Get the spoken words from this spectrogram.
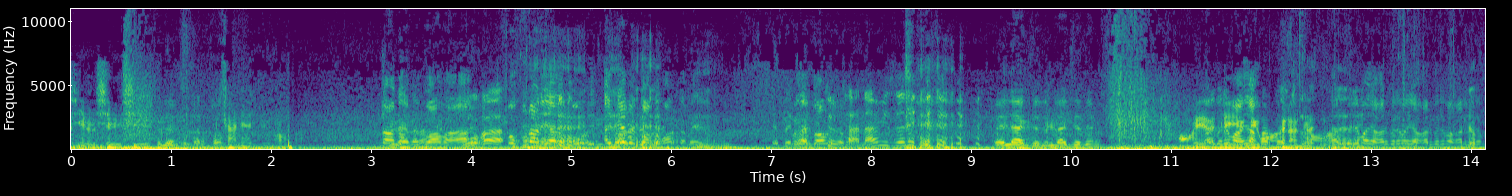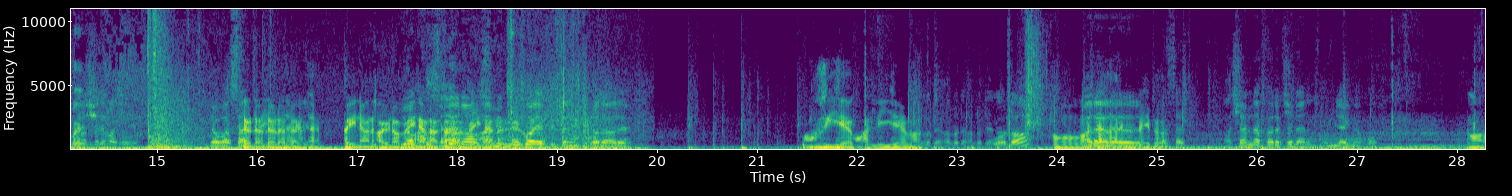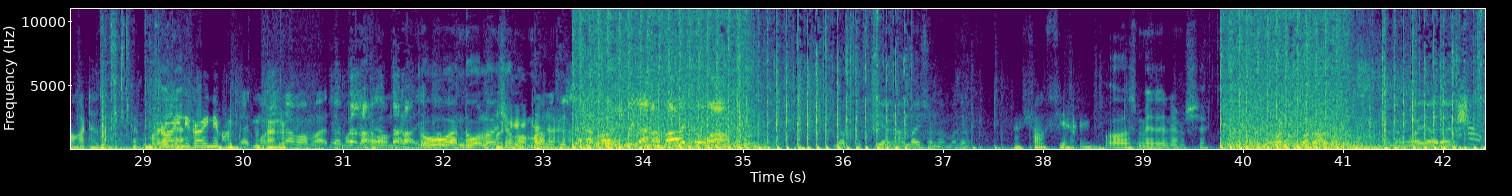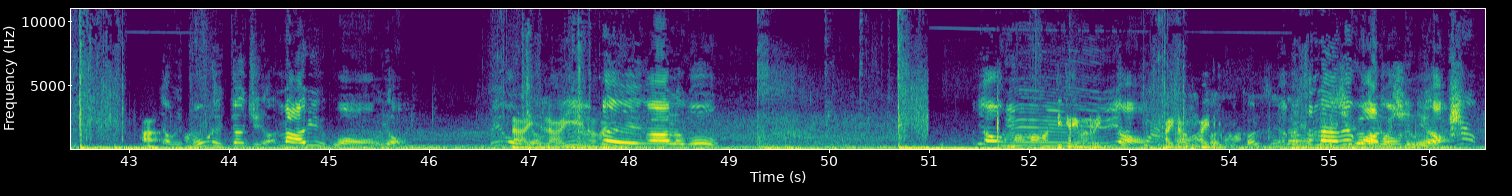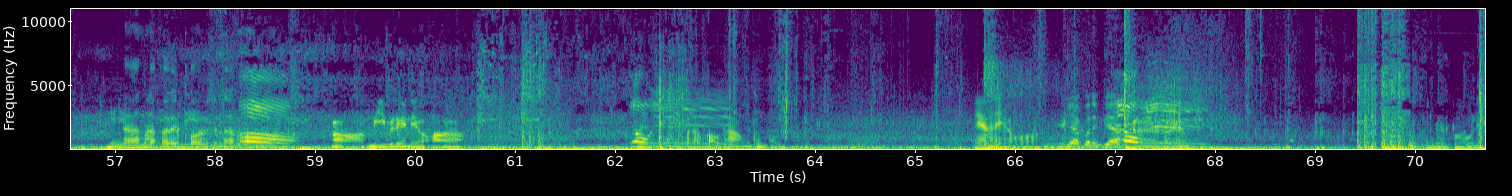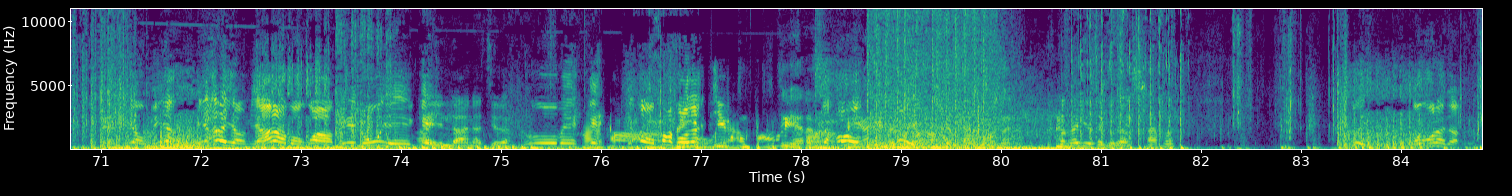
실, 실, 실. 샤냐, 이거. لك زدم لك زدم هو اللي يكون عندك لا لا لا لا بعين انا بعين انا بعين انا بعين انا وزيجة قليجة ما والله أوه قاعد على هنا بيبقى عشان نفر فلان ومية نفر 我的来。我的来你看看多多了小了你 那发的炮是哪门啊？啊，迷不灵的啊！哎，我来搞他嘛的。你还来搞我？别不能别。哎呦！娘炮呢？别了，别了，别了，要别了，我啊没路耶！给。哎呀，那接着。路呗，给。啊，我发炮的。几炮？几炮？这好，好，好。刚才又在干啥子？对，弄我来着。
